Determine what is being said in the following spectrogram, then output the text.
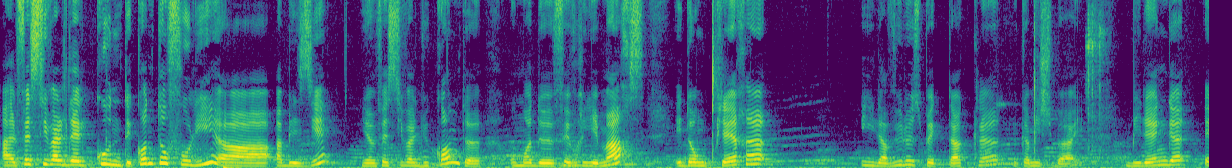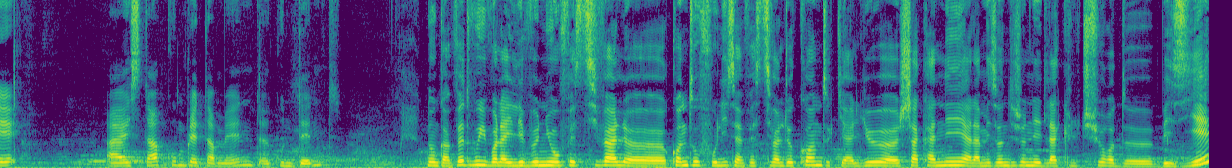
al Festival del Conte Contofolie à, à Béziers. Il y a un festival du conte au mois de février-mars. Et donc, Pierre, il a vu le spectacle de Camille Chibai, bilingue, et été complètement contente. Donc en fait, oui, voilà, il est venu au festival euh, Conte aux Folies, c'est un festival de contes qui a lieu euh, chaque année à la Maison des Jeunes et de la Culture de Béziers.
